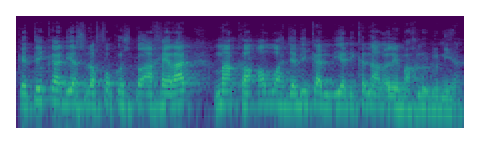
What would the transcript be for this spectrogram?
Ketika dia sudah fokus untuk akhirat, maka Allah jadikan dia dikenal oleh makhluk dunia.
